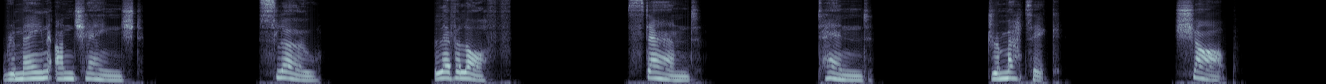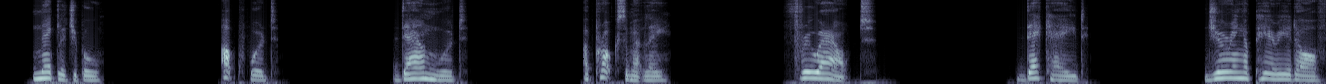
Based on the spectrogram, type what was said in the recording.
remain unchanged, slow, level off, stand, tend, dramatic, sharp, negligible, upward, downward, approximately, throughout, decade, during a period of.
